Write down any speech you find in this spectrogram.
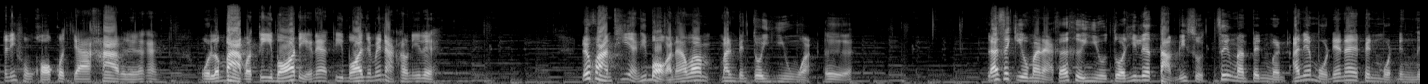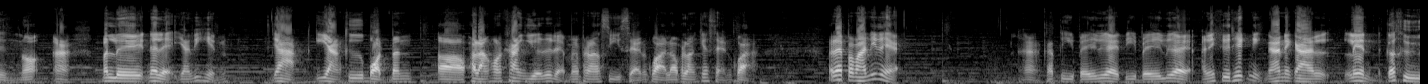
อันนี้ผมขอกดยาฆ่าไปเลยแล้วกันโหลำบากกว่าตีบอสอีกเนี่ยตีบอสยังไม่หนักเท่านี้เลย ด้วยความที่อย่างที่บอกนะว่ามันเป็นตัวฮิวอะเออ แล้วสกิลมันอะก็คือฮิวตัวที่เลือดต่ำที่สุด ซึ่งมันเป็นเหมือนอันนี้หมดเนี้ยน่าจะเป็นหมดหนึ่งหนึ่งเนาะอะมันเลยนั่นแหละอย่างที่เห็น ยากอีกอย่างคือบอทมันพลังค่อนข้างเยอะด้วยแหละ มันพลัง4ี่แสนกว่า เราพลังแค่แสนกว่าก็ได้ประมาณนี้แหละอะก็ตีไปเรื่อยตีไปเรื่อยอันนี้คือเทคนิคนะในการเล่นก็คือ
